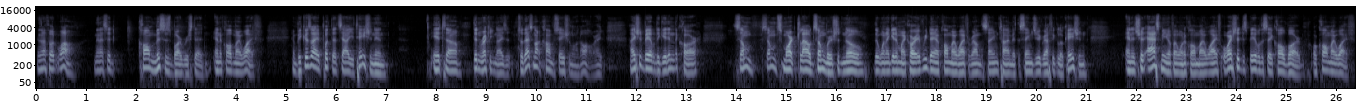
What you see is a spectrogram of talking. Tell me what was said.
And then I thought, wow. And then I said, call Mrs. Barbara Stead, and it called my wife. And because I had put that salutation in, it uh, didn't recognize it. So that's not conversational at all, right? I should be able to get in the car. Some, some smart cloud somewhere should know that when I get in my car, every day I call my wife around the same time at the same geographic location, and it should ask me if I want to call my wife, or I should just be able to say, call Barb, or call my wife,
